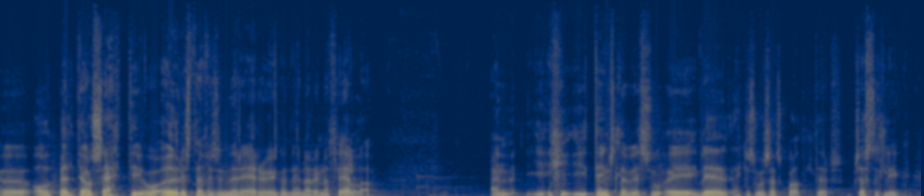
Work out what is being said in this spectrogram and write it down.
uh, ofbeldi á setti og öðru stöfi sem þeir eru einhvern veginn að reyna að fela. En í, í, tengslu við, eh, við ekki Suicide Squad, þetta er Justice League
